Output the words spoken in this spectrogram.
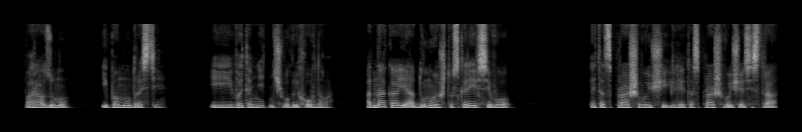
По разуму и по мудрости. И в этом нет ничего греховного. Однако я думаю, что, скорее всего, этот спрашивающий или эта спрашивающая сестра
